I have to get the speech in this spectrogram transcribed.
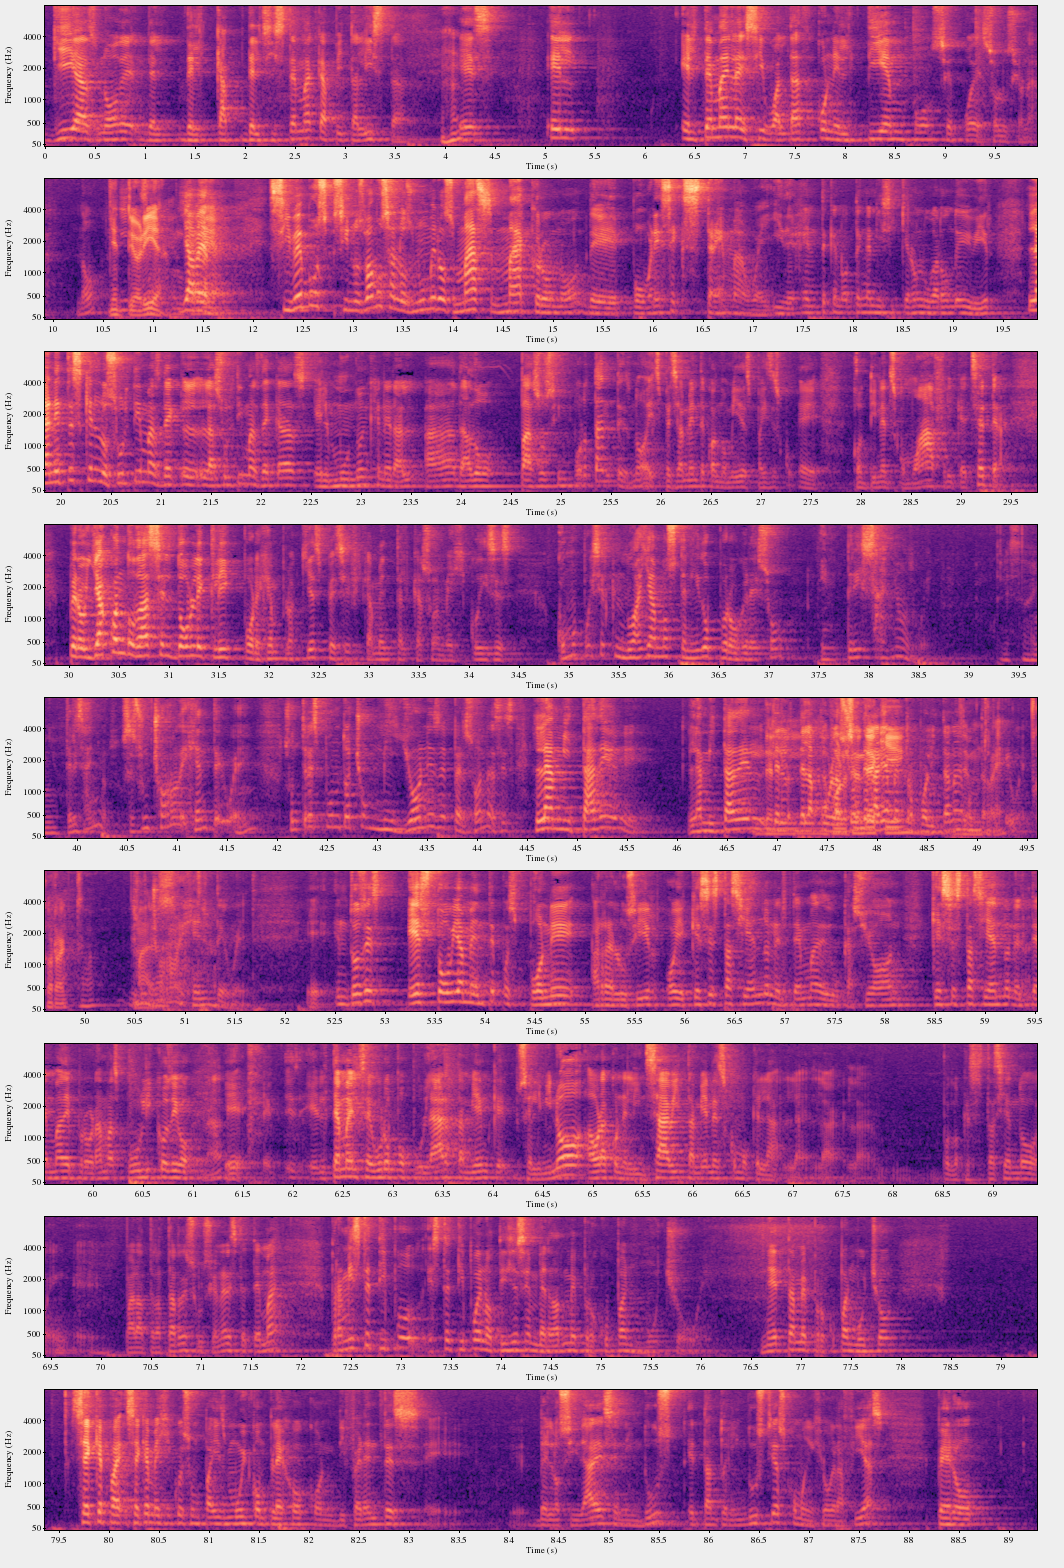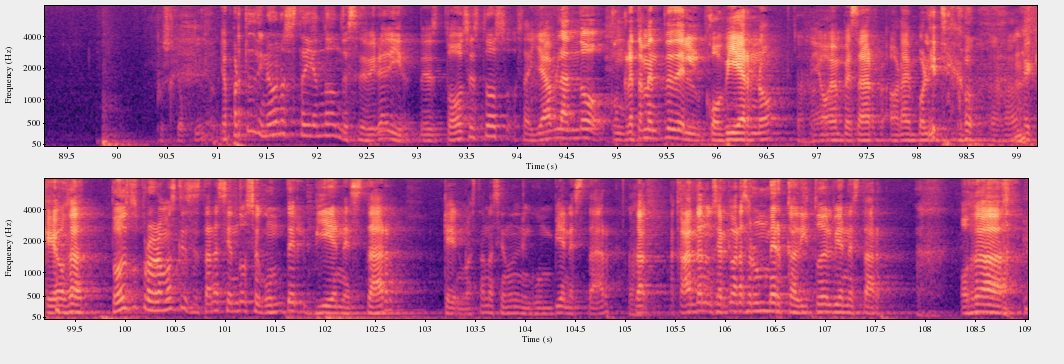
guías ¿no? de- del, del cap- del sistema capitalista es el, el tema de la desigualdad con el tiempo se puede solucionar, ¿no? Y en teoría. Y a ver, si vemos, si nos vamos a los números más macro, ¿no? De pobreza extrema, güey, y de gente que no tenga ni siquiera un lugar donde vivir, la neta es que en los últimas las últimas décadas el mundo en general ha dado pasos importantes, ¿no? Especialmente cuando mides países, eh, continentes como África, etcétera. Pero ya cuando das el doble clic, por ejemplo, aquí específicamente al caso de México, dices, ¿cómo puede ser que no hayamos tenido progreso en tres años, güey? Tres años. Tres años. O sea, es un chorro de gente, güey. Son 3.8 millones de personas. Es la mitad de, la mitad del- Del- del- de, la población de del área aquí, metropolitana de, Monterrey, güey. Correcto. Es un chorro de gente, güey. Eh, entonces, esto obviamente pues pone a relucir, oye, ¿qué se está haciendo en el tema de educación? ¿Qué se está haciendo en el tema de programas públicos? Digo, eh, eh, el tema del seguro popular también que se eliminó, ahora con el INSABI también es como que la, la- la- la- pues lo que se está haciendo en, eh, para tratar de solucionar este tema. Pero a mí este tipo, este tipo de noticias en verdad me preocupan mucho, güey. Neta me preocupan mucho. Sé que, sé que México es un país muy complejo con diferentes eh, velocidades en indust- eh, tanto en industrias como en geografías, pero pues qué opinas? Y aparte el dinero no se está yendo a donde se debería ir. De todos estos, o sea, ya hablando concretamente del gobierno, Ajá. ya voy a empezar ahora en político, Ajá. de que, o sea, todos estos programas que se están haciendo según del bienestar, que no están haciendo ningún bienestar, o sea, acaban de anunciar que van a hacer un mercadito del bienestar. O sea,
